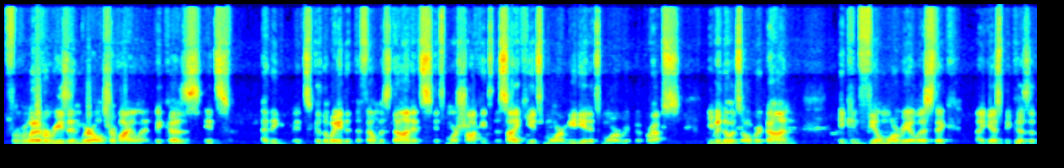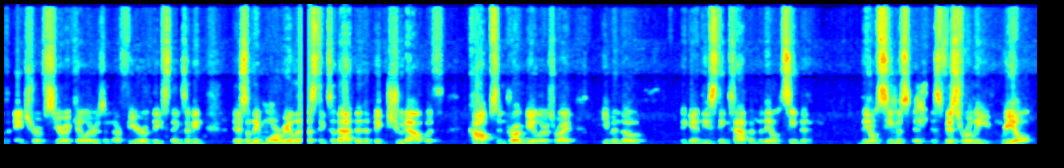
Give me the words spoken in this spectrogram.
for whatever reason, we're ultra violent because it's I think it's the way that the film is done. It's it's more shocking to the psyche. It's more immediate. It's more perhaps even though it's overdone, it can feel more realistic, I guess, because of the nature of serial killers and their fear of these things. I mean, there's something more realistic to that than a big shootout with cops and drug dealers, right? Even though, again, these things happen, but they don't seem to, they don't seem as, as viscerally real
